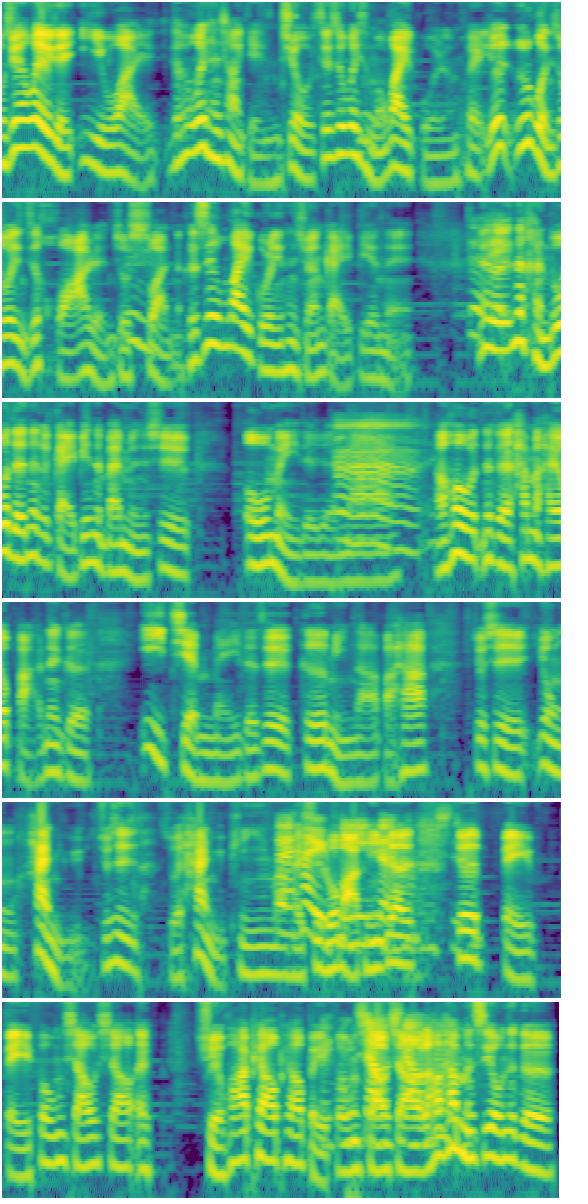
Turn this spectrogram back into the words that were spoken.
我觉得我有点意外，然后我也很想研究，就是为什么外国人会，因为如果你说你是华人就算了，可是外国人也很喜欢改编呢。对那个那很多的那个改编的版本是欧美的人啊，嗯、然后那个他们还有把那个一剪梅的这个歌名啊，把它就是用汉语，就是所谓汉语拼音吗？还是罗马拼音？是就是北北风萧萧，哎，雪花飘飘，北风萧萧。然后他们是用那个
